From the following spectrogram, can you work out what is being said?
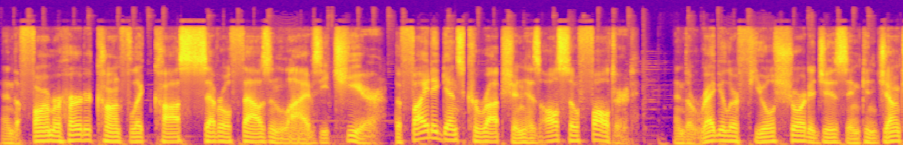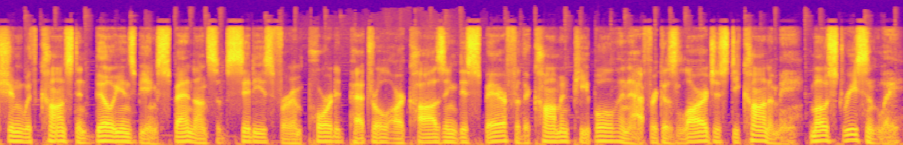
and the farmer-herder conflict costs several thousand lives each year. The fight against corruption has also faltered, and the regular fuel shortages in conjunction with constant billions being spent on subsidies for imported petrol are causing despair for the common people in Africa's largest economy. Most recently,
